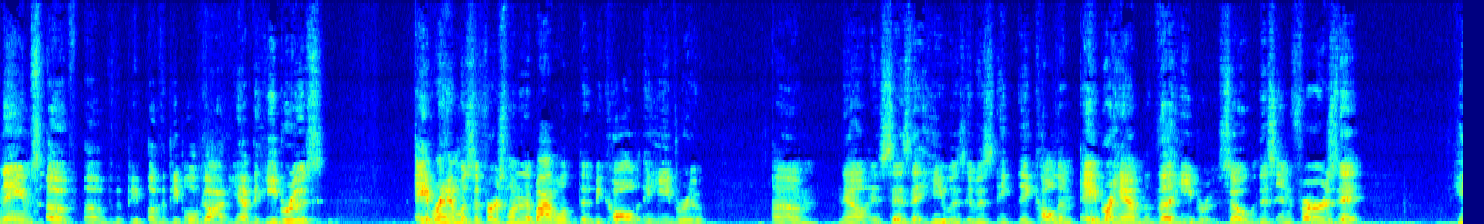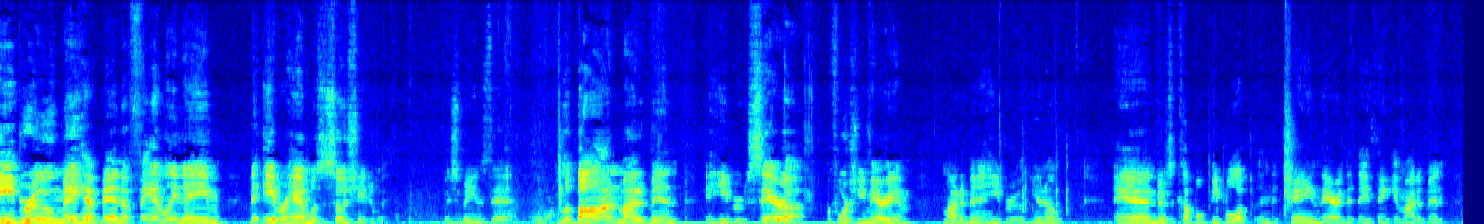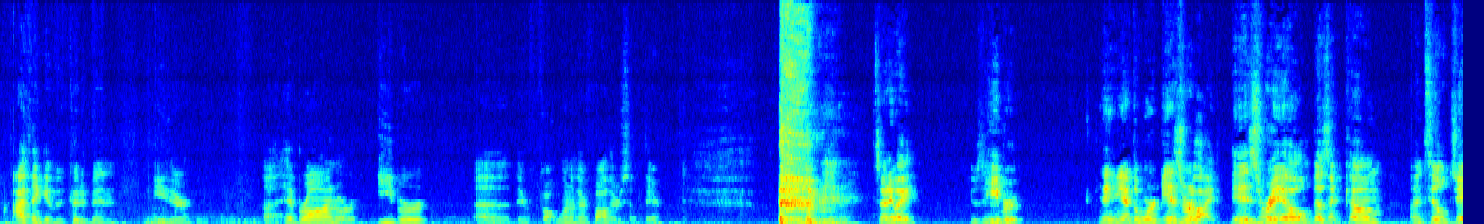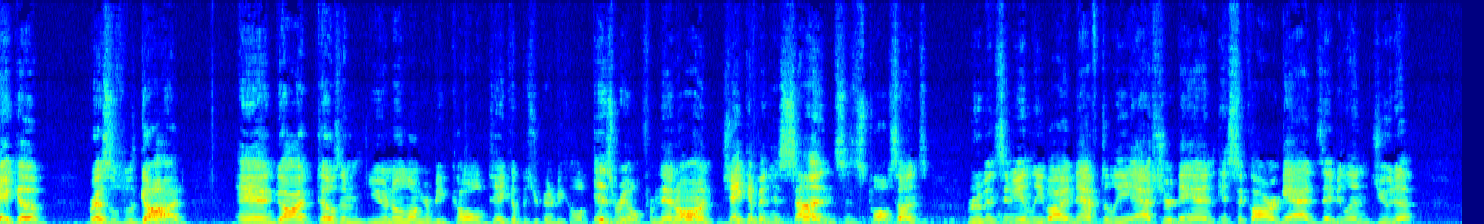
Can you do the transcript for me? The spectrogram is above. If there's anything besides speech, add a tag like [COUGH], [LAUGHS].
names of, of the people of the people of God. You have the Hebrews. Abraham was the first one in the Bible to be called a Hebrew. Um, now it says that he was. It was. He, they called him Abraham the Hebrew. So this infers that Hebrew may have been a family name that Abraham was associated with, which means that Laban might have been a Hebrew. Sarah, before she married him, might have been a Hebrew. You know, and there's a couple people up in the chain there that they think it might have been. I think it could have been either uh, Hebron or Eber, uh, their one of their fathers up there. [COUGHS] so anyway, he was a Hebrew. Then you have the word Israelite. Israel doesn't come until Jacob wrestles with God, and God tells him, "You're no longer be called Jacob, but you're going to be called Israel." From then on, Jacob and his sons, his twelve sons, Reuben, Simeon, Levi, Naphtali, Asher, Dan, Issachar, Gad, Zebulun, Judah,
